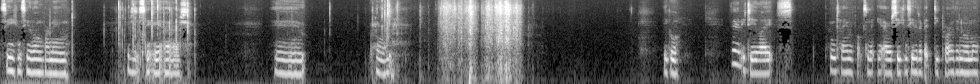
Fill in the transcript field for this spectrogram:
So you can see long burning, what does it say, 8 hours. Um, hang on. There you go. 30 tea lights, burn time approximately 8 hours, so you can see they're a bit deeper than normal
